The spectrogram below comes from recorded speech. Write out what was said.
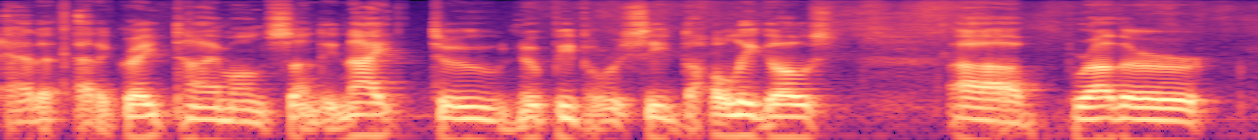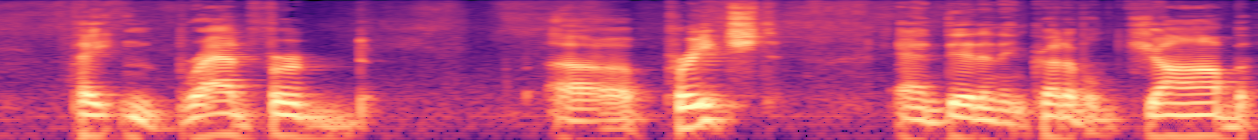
Had a, had a great time on Sunday night. Two new people received the Holy Ghost. Uh, Brother Peyton Bradford uh, preached and did an incredible job.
